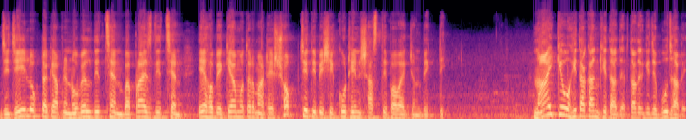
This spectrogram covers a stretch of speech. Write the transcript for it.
যে যেই লোকটাকে আপনি নোবেল দিচ্ছেন বা প্রাইজ দিচ্ছেন, এ হবে কেয়ামতের মাঠে সবচেয়ে বেশি কঠিন শাস্তি পাওয়া একজন ব্যক্তি। নাই কেউ হিতাকাঙ্ক্ষী তাদের, তাদেরকে যে বুঝাবে।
